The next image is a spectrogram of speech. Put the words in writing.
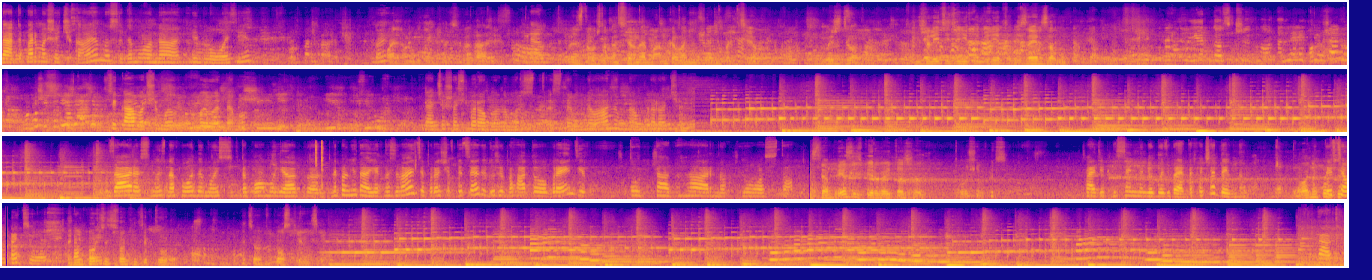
Да, тепер ми ще чекаємо, сидимо на підлозі. Ми? Нормально мы должны быть в Италии. Да. Но Из-за того, что консервная банка, Ванюча не полетела, мы ждем. Не жалейте денег на билеты, виза Air залупа. Цікаво, чи ми вилетимо. Наче щось пороблено ми з, з тим Міланом нам, коротше. Зараз ми знаходимося в такому, як не пам'ятаю, як називається. Коротше, в ТЦ, де дуже багато брендів. Тут так гарно просто. Если обрезать первый этаж, то очень красиво. Вадик не сильно любить бренди, хоча дивно. Но они Ти в портят, цьому працюєш. они Рахуй. портят всю архитектуру. Эти вот плоские носки.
